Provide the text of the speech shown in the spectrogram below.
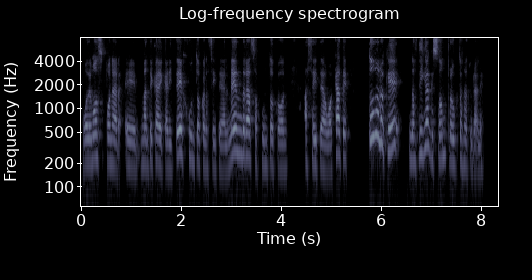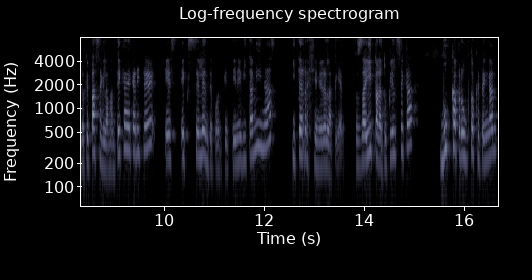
podemos poner eh, manteca de karité junto con aceite de almendras o junto con aceite de aguacate todo lo que nos diga que son productos naturales. Lo que pasa es que la manteca de karité es excelente porque tiene vitaminas y te regenera la piel. Entonces ahí para tu piel seca busca productos que tengan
